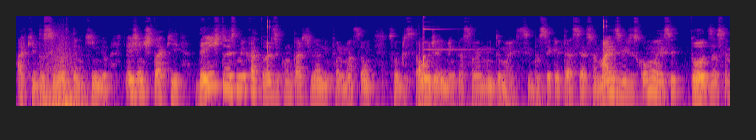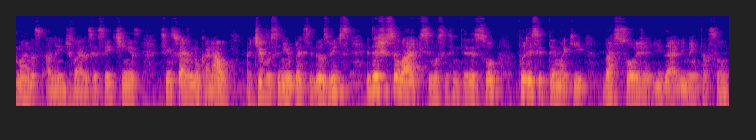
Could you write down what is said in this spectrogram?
aqui do Senhor Tanquinho e a gente está aqui desde 2014 compartilhando informação sobre saúde, alimentação e muito mais. Se você quer ter acesso a mais vídeos como esse, todas as semanas, além de várias receitinhas, se inscreve no canal, ativa o sininho para receber os vídeos e deixa o seu like se você se interessou por esse tema aqui da soja e da alimentação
